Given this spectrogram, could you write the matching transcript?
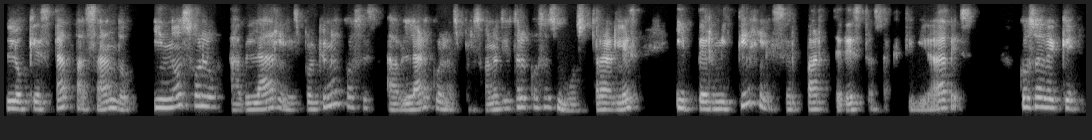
lo que está pasando, y no solo hablarles, porque una cosa es hablar con las personas y otra cosa es mostrarles y permitirles ser parte de estas actividades. Cosa de que,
